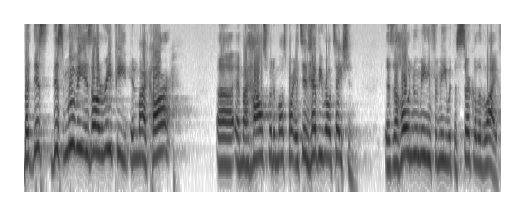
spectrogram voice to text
but this, this movie is on repeat in my car, uh, in my house for the most part. It's in heavy rotation. There's a whole new meaning for me with the circle of life.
